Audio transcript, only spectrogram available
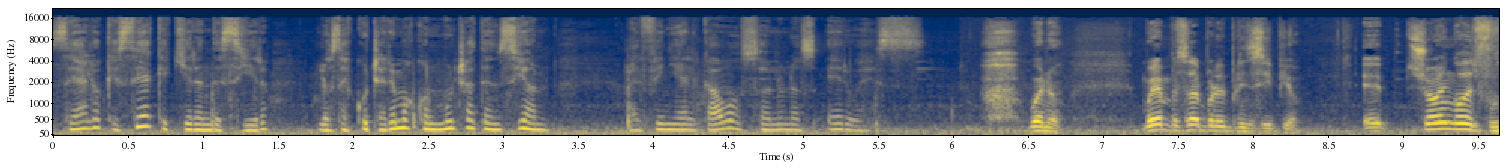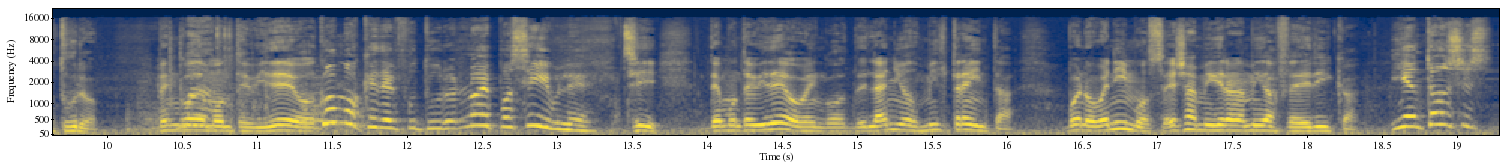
Sea lo que sea que quieren decir, Los escucharemos con mucha atención. Al fin y al cabo son unos héroes. Bueno, voy a empezar por el principio. Eh, yo vengo del futuro. Vengo de Montevideo. ¿Cómo que del futuro? No es posible. Sí, de Montevideo vengo, del año 2030. Bueno, venimos. Ella es mi gran amiga Federica. ¿Y entonces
